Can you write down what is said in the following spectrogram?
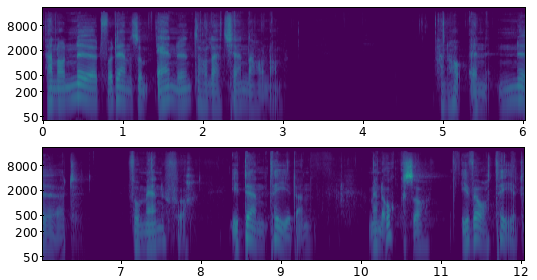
Han har nöd för den som ännu inte har lärt känna honom. Han har en nöd för människor i den tiden men också i vår tid.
